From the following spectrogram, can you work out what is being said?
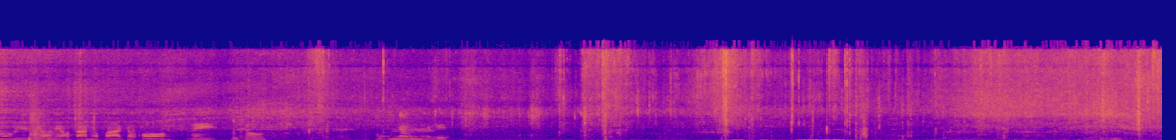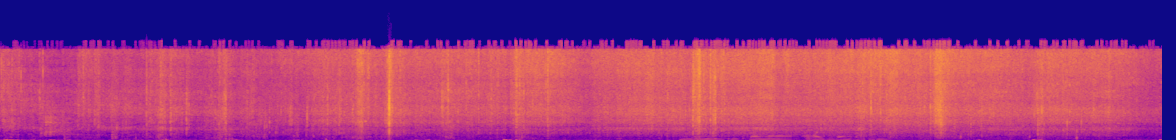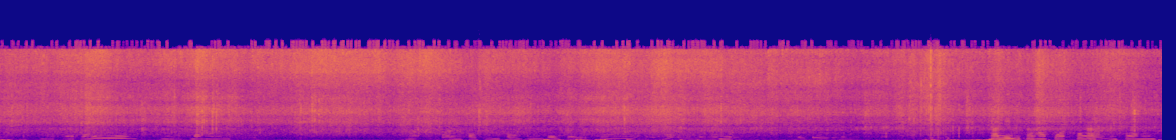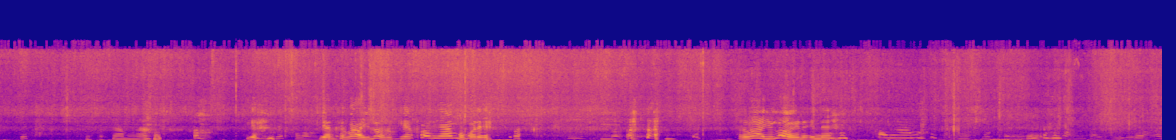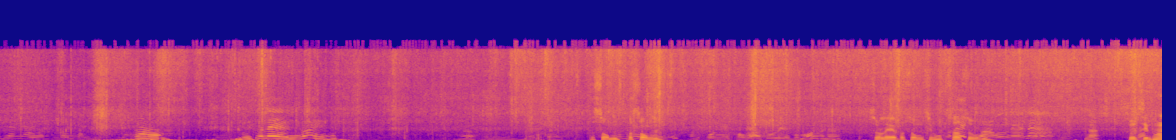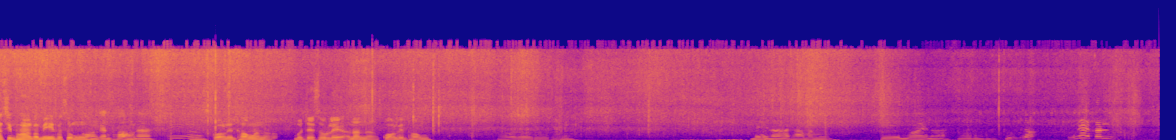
เขาเดี๋ยวแนวตานเขาปลาเจ้าคอไอ้ที่เจ้าหนั่งไหน เขาถึงเขาได้ใจอันนี้นะคะเอาปวดคอไม่คอให้งามงามเกียร์เจ็บคอเกียร์เขาว่าอยู่เลยเกียร์เข้างามบอกว่าเด้เขาว่าอยู่เลยนะอินเน่เข้างามเออปุ๋ยเสล่นเอ้ย ผสมผสมบางคนเนี่ยเขาว่าตัวเล่บ่เหมาะนะโซเลผสมสิบหกเศร้าศูนย์น่ะศูนย์สิบห้าสิบห้าก็มีผสมกกัองนกันท้องนะกวางเลนท้องนั่นน่ะบ่ใช่โซเลอันนั้นน่ะกวางเลนท้องนี่นะถ้ามันทีน้อยนะนี่น่าตอน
